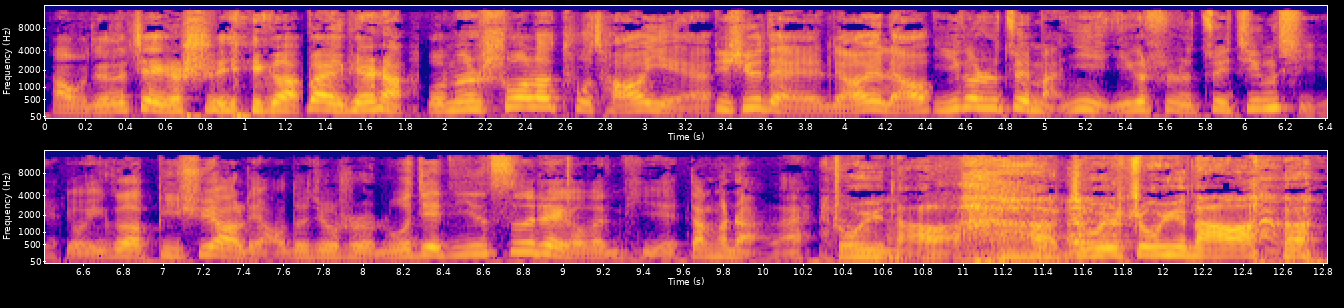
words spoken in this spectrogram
啊！我觉得这个是。一个外语片上，我们说了吐槽，也必须得聊一聊。一个是最满意，一个是最惊喜。有一个必须要聊的就是罗杰·狄金斯这个问题。当科长来，终于拿了，终于终于拿了。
